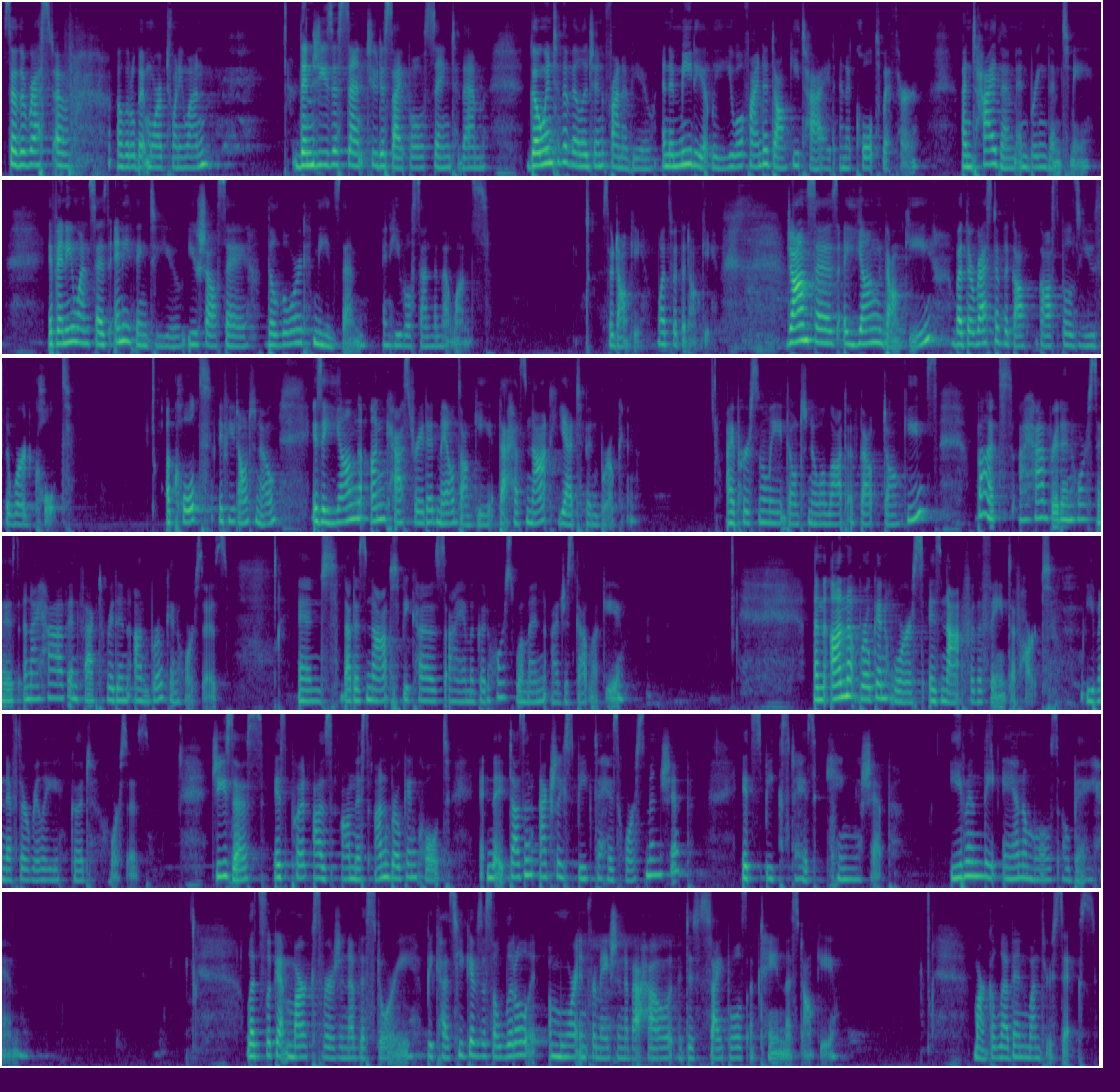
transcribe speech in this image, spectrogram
So, the rest of a little bit more of 21. Then Jesus sent two disciples, saying to them, Go into the village in front of you, and immediately you will find a donkey tied and a colt with her. Untie them and bring them to me. If anyone says anything to you, you shall say, The Lord needs them, and he will send them at once. So, donkey. What's with the donkey? John says a young donkey, but the rest of the Gospels use the word colt. A colt, if you don't know, is a young, uncastrated male donkey that has not yet been broken. I personally don't know a lot about donkeys, but I have ridden horses, and I have, in fact, ridden unbroken horses. And that is not because I am a good horsewoman, I just got lucky. An unbroken horse is not for the faint of heart, even if they're really good horses. Jesus is put as on this unbroken colt, and it doesn't actually speak to his horsemanship, it speaks to his kingship. Even the animals obey him. Let's look at Mark's version of the story because he gives us a little more information about how the disciples obtained this donkey. Mark 11, 1 through 6.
